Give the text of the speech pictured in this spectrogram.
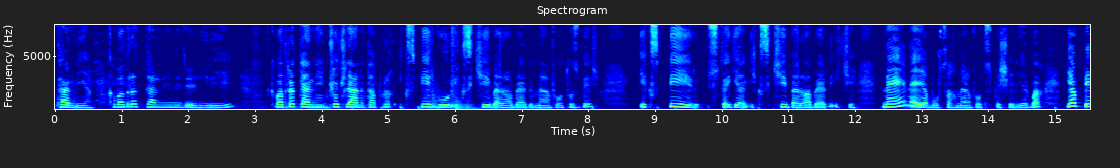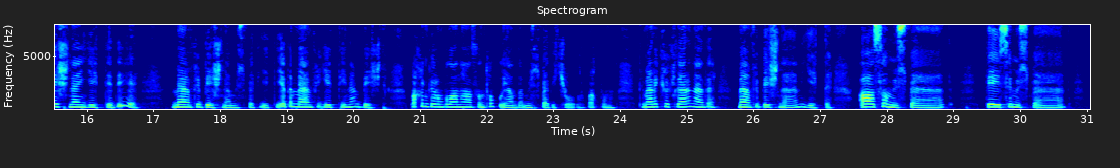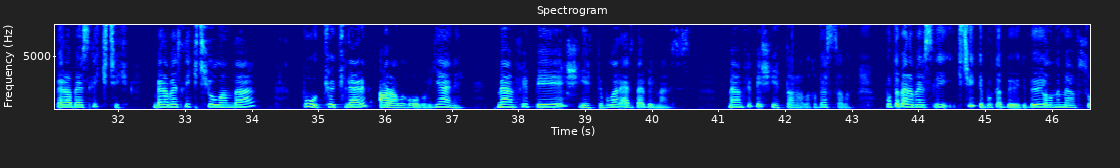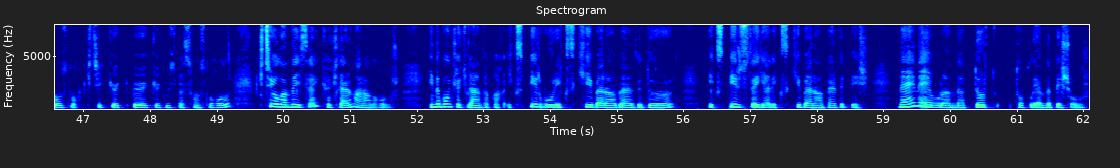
tənliyə. Kvadrat tənliyi necə eləyirik? Kvadrat tənliyin köklərini tapırıq. x1 vur x2 bərabərdir mənfi 35. x1 üstə gəl x2 bərabərdir 2. Nəyə nəyə vursaq mənfi 35 eləyər? Bax, ya 5 ilə 7-dir, mənfi 5 ilə müsbət 7 ya da mənfi 7 ilə 5-dir. Baxın görün bunların hansını toplayanda müsbət 2 olur. Bax bunun. Deməli kökləri nədir? Mənfi 5 ilə 7. A-sı müsbət, D-si müsbət, bərabərsizlik kiçik. Bərabərsizlik kiçik olanda bu köklərin aralığı olur. Yəni mənfi 5, 7. Bunları əzbər bilməlisiniz. Mənfi 5, 7 aralığı. Vəssalam. Burada bərabərsizlik kiçikdir, burada böyükdür. Böyük olanda mənfi sonsuzluq, kiçik kök, böyük kök müsbət sonsuzluq olur. Kiçik olanda isə köklərin aralığı olur. İndi bunun köklərini tapaq. x1 vur x2 bərabərdir 4. x1 üstə gəl x2 bərabərdir 5. Nəyə nəyə vuranda 4 toplayanda 5 olur?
